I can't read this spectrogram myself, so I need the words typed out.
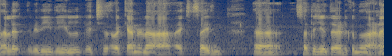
നല്ല രീതിയിൽ വെച്ച് വയ്ക്കാനുള്ള ആ എക്സസൈസും സത്യജിത്ത് എടുക്കുന്നതാണ്.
